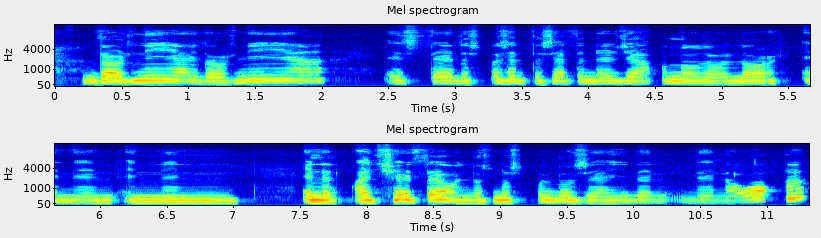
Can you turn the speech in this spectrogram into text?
dormía y dormía. Este, después empecé a tener ya un dolor en el, en el en el achete o en los músculos de ahí de, de la boca.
